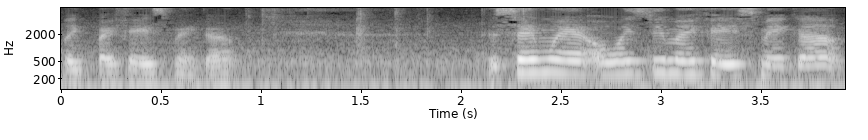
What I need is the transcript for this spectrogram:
like my face makeup. The same way I always do my face makeup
